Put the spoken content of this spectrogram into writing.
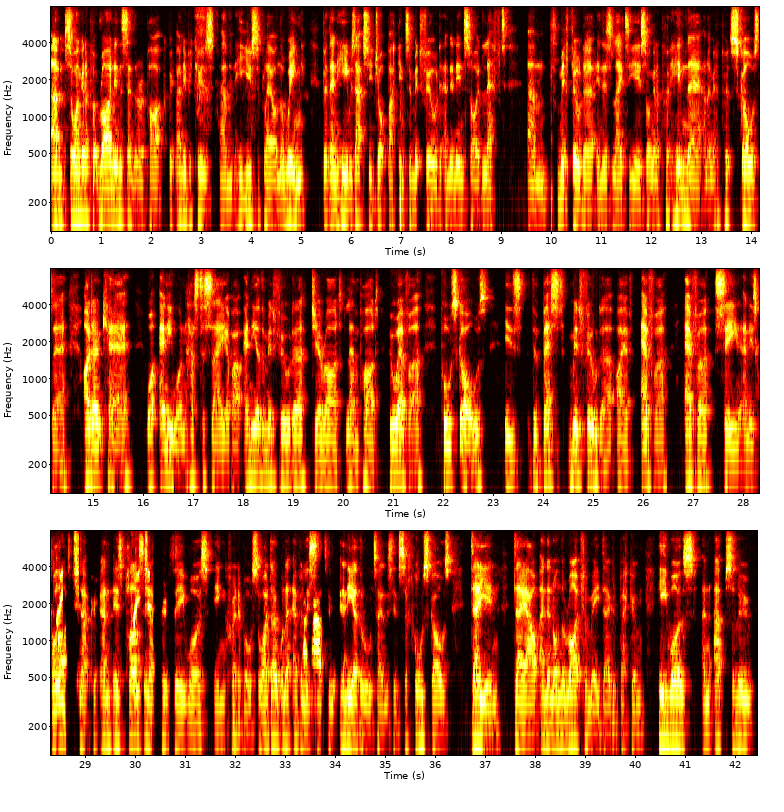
Um, so I'm going to put Ryan in the centre of park, but only because um, he used to play on the wing but then he was actually dropped back into midfield and an inside left um, midfielder in his later years. So I'm going to put him there and I'm going to put Scholes there. I don't care what anyone has to say about any other midfielder, Gerrard, Lampard, whoever. Paul Scholes is the best midfielder I have ever ever seen, and his passing, and his passing accuracy was incredible. So I don't want to ever listen to any other alternatives. So Paul Scholes, day in, day out, and then on the right for me, David Beckham. He was an absolute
